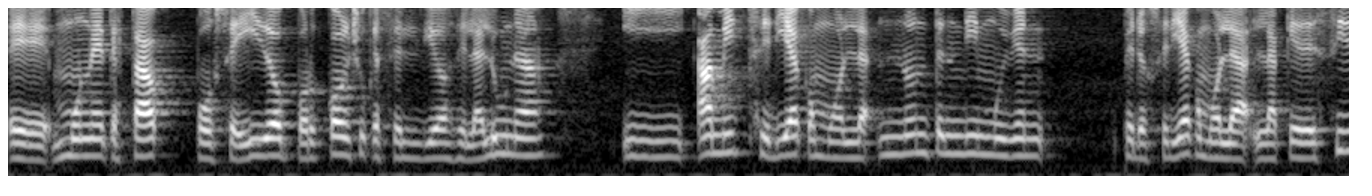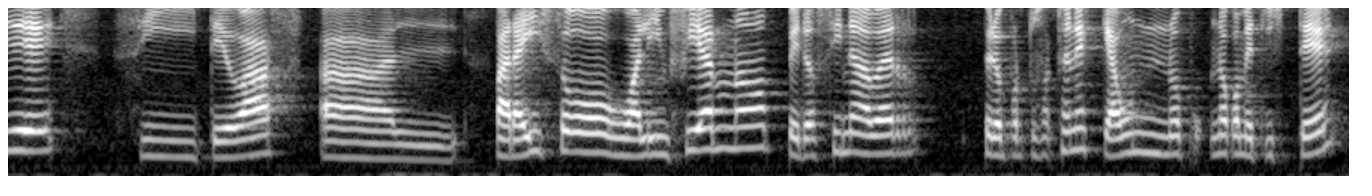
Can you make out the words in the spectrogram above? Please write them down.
Eh, Munet está poseído por Khonshu, que es el dios de la luna, y Amit sería como la, no entendí muy bien, pero sería como la, la que decide si te vas al paraíso o al infierno, pero sin haber, pero por tus acciones que aún no, no cometiste.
